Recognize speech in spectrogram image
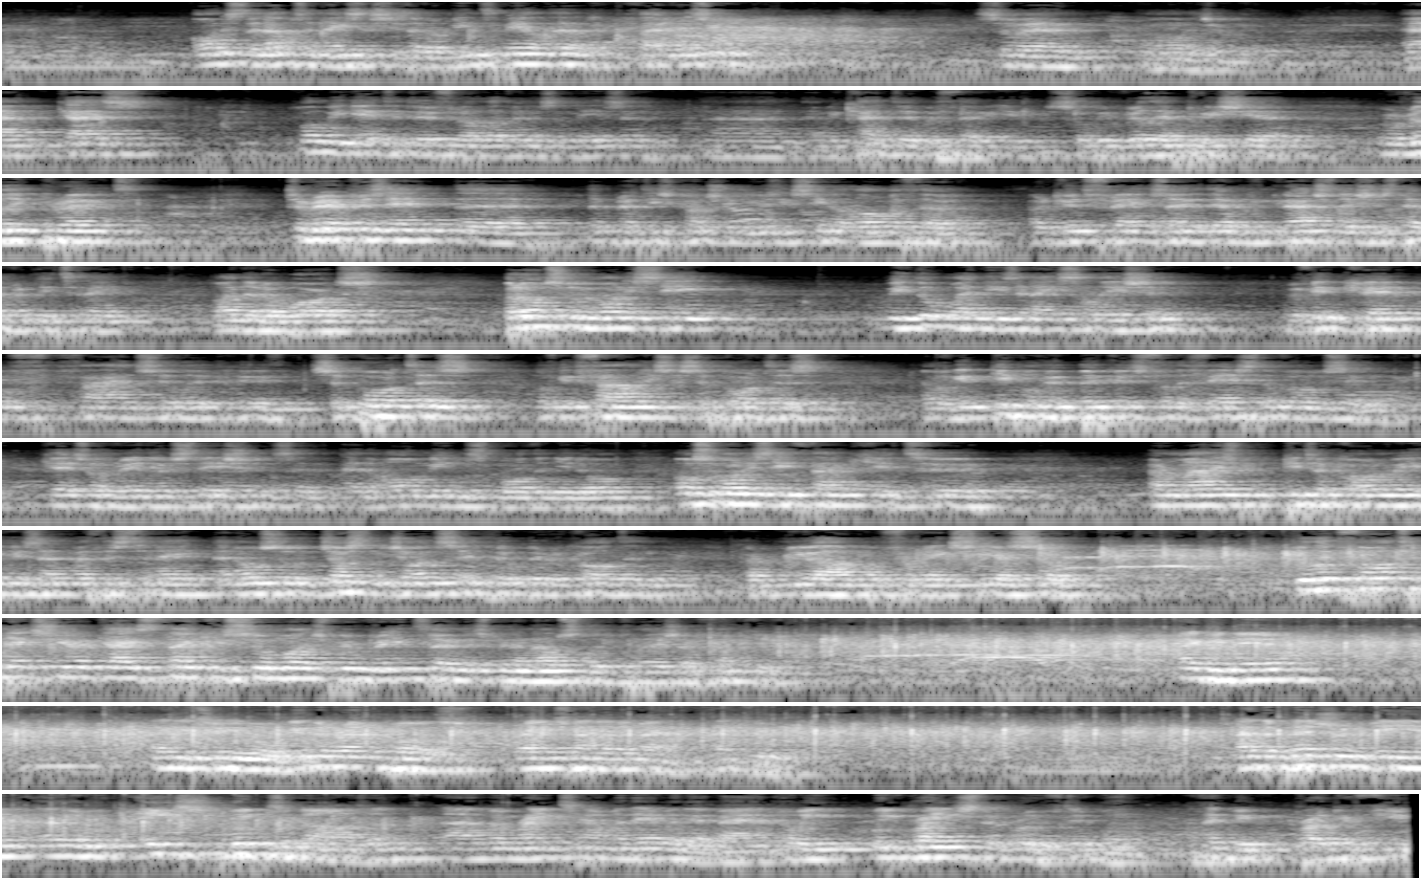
Honestly, that was the nicest she's ever been to me up there five minutes ago. So, um, oh, I'm joking. Um, guys, what we get to do for a living is amazing, and, and we can't do it without you. So we really appreciate it. We're really proud to represent the, the British country music scene along with our, our good friends out there. Congratulations to everybody tonight on their awards. But also, we want to say we don't win these in isolation. We've got incredible fans who, who support us. We've got families who support us. And we've got people who book us for the festivals and get us on radio stations, and, and it all means more than you know. Also, want to say thank you to our management, Peter Conway, who's in with us tonight, and also Justin Johnson, who will be recording our new album for next year. So we look forward to next year, guys. Thank you so much for Raintown. It's been an absolute pleasure. Thank you. Thank you, Neil. Thank you to you all. Give them a round of applause. Rain Chandler, the band. Thank you. Had the pleasure of being at the East Winter Garden uh, when Raintown were there with their band. And we, we raised the roof, didn't we? I think we broke a few.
